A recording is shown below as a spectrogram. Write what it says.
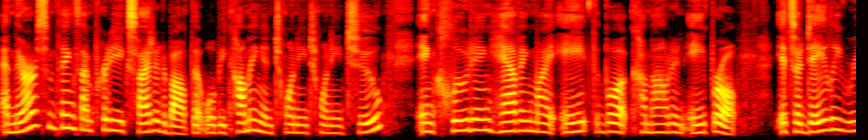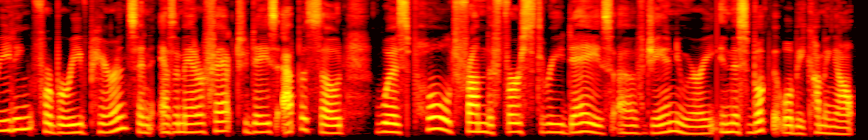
And there are some things I'm pretty excited about that will be coming in 2022, including having my eighth book come out in April. It's a daily reading for bereaved parents, and as a matter of fact, today's episode was pulled from the first three days of January in this book that will be coming out.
